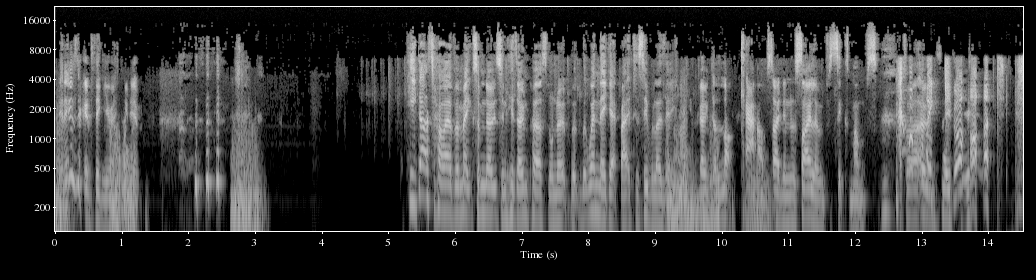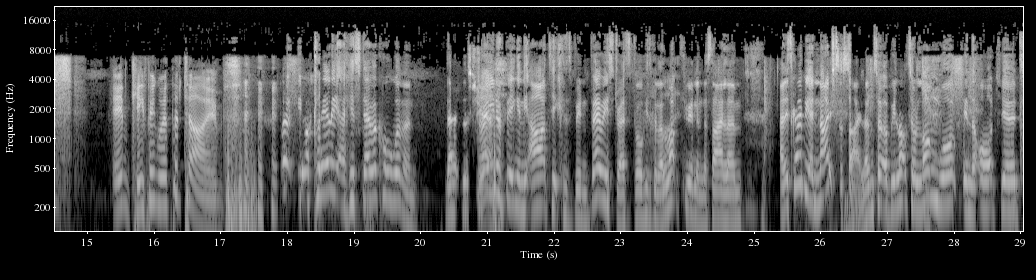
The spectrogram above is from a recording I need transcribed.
It is a good thing you rescued him. he does, however, make some notes in his own personal notebook that when they get back to civilization, he's going to lock Cat upside in an asylum for six months. For Oh my own god. In keeping with the times. Look, you're clearly a hysterical woman. The, the strain Yes. of being in the Arctic has been very stressful. He's going to lock you in an asylum, and it's going to be a nice asylum. So it'll be lots of long walks in the orchard,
